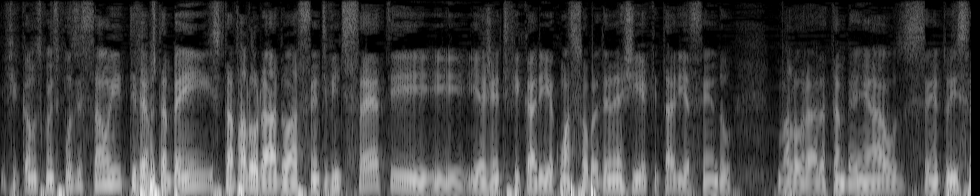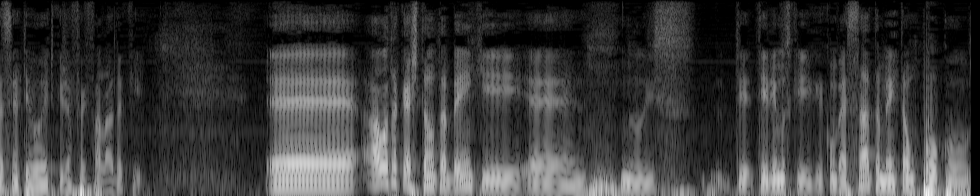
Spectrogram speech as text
e ficamos com exposição e tivemos também, está valorado a 127 e, e, e, a gente ficaria com a sobra de energia que estaria sendo valorada também aos 168 que já foi falado aqui. É, a outra questão também que é, nos teríamos que, que, conversar, também está um pouco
